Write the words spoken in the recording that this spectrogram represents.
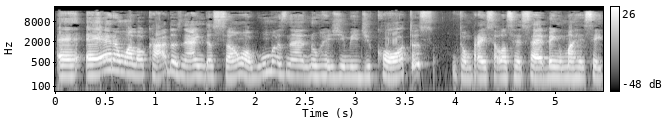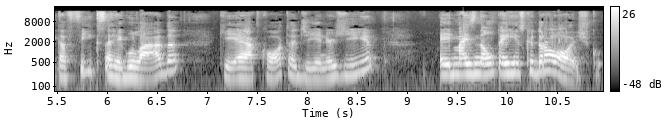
é, eram alocadas, né, ainda são algumas, né, no regime de cotas. Então, para isso, elas recebem uma receita fixa regulada, que é a cota de energia, mas não tem risco hidrológico.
